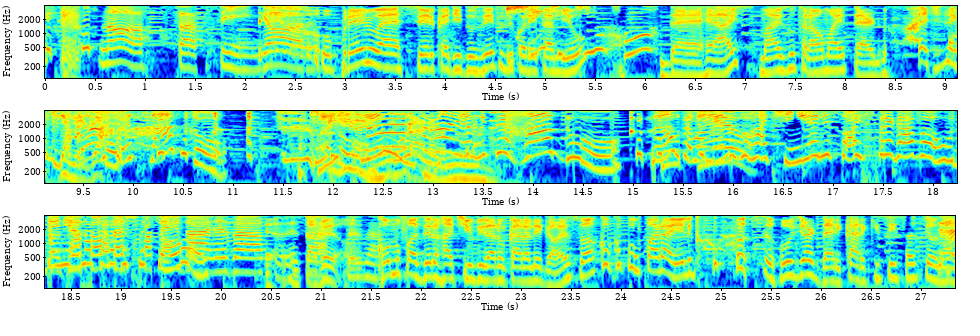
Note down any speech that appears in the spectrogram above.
Nossa senhora. O prêmio é cerca de 240 gente, mil que horror! reais, mais o trauma eterno. Imagina que Exato, legal. exato! Imagina Meu isso, Deus, cara. isso é muito errado! Não, pelo Deus. menos o ratinho, ele só esfregava o DNA na cara das pessoas. Exato, Tá exato, vendo? exato. Como fazer o ratinho virar um cara legal? É só co- comparar ele com o Who's Your Daddy. Cara, que sensacional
